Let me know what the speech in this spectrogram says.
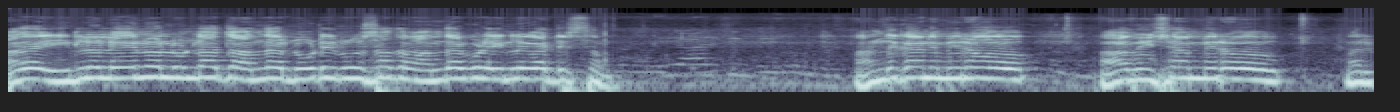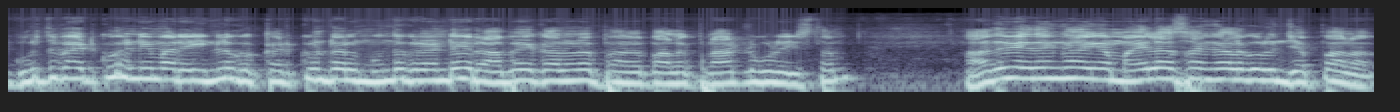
అదే ఇల్లు లేని వాళ్ళు ఉండదు అందరు నూటికి నూరు శాతం అందరు కూడా ఇల్లు కట్టిస్తాం. అందుకని మీరు ఆ విషయం మీరు మరి గుర్తుపెట్టుకొని మరి ఇంట్లో కట్టుకుంటే ముందుకు రండి. రాబోయే కాలంలో వాళ్ళకి ప్లాట్లు కూడా ఇస్తాం. అదేవిధంగా ఇక మహిళా సంఘాల గురించి చెప్పాలా?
